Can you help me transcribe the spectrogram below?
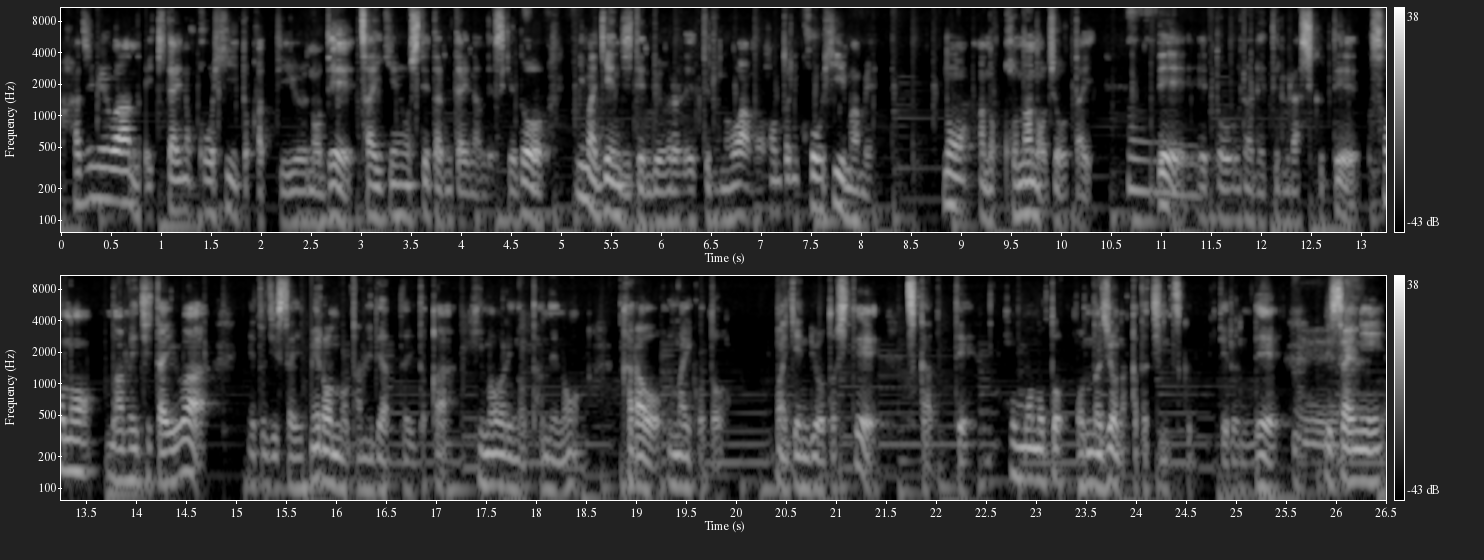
初めは液体のコーヒーとかっていうので再現をしてたみたいなんですけど今現時点で売られてるのはもう本当にコーヒー豆のあの粉の状態で、えっと、売られてるらしくてその豆自体は、えっと、実際メロンの種であったりとかひまわりの種の殻をうまいことまあ、原料として使って本物と同じような形に作ってるんで実際に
